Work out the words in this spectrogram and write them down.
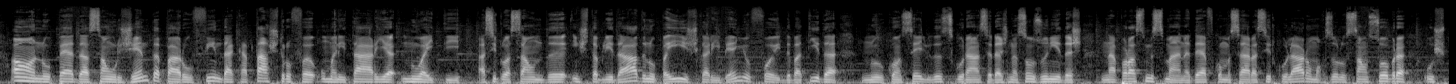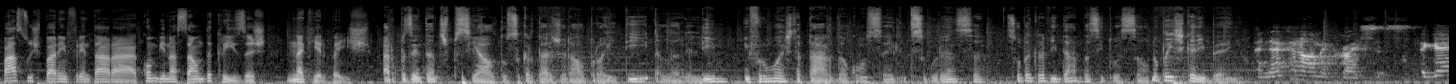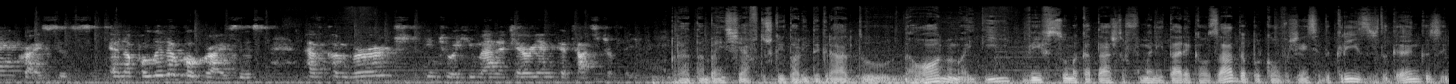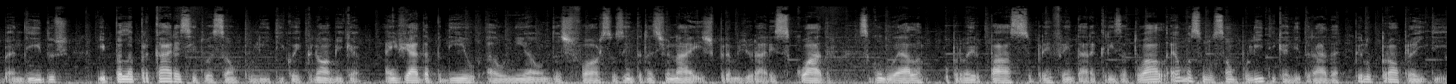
A ONU pede ação urgente para o fim da catástrofe humanitária no Haiti. A situação de instabilidade no país caribenho foi debatida no Conselho de Segurança das Nações Unidas. Na próxima semana deve começar a circular uma resolução sobre os passos para enfrentar a combinação de crises naquele país. A representante especial do secretário-geral para o Haiti, Alane Lim, informou esta tarde ao Conselho de Segurança sobre a gravidade da situação no país caribenho. An economic crisis, a gang crisis, and a political crisis have converged into a humanitarian catastrophe. Para também chefe do escritório integrado da ONU no Haiti, vive-se uma catástrofe humanitária causada por convergência de crises de gangues e bandidos e pela precária situação político-económica. A enviada pediu a união de esforços internacionais para melhorar esse quadro. Segundo ela, o primeiro passo para enfrentar a crise atual é uma solução política liderada pelo próprio Haiti.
